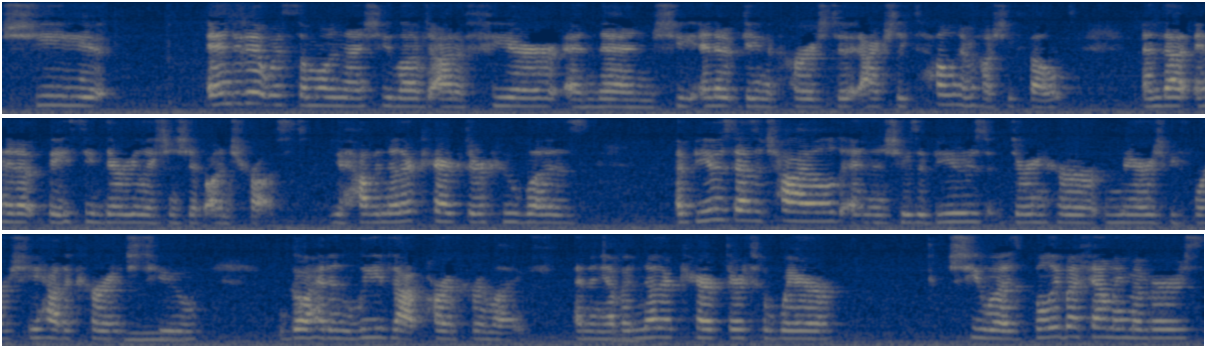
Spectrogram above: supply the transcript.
she ended it with someone that she loved out of fear, and then she ended up getting the courage to actually tell him how she felt, and that ended up basing their relationship on trust. You have another character who was abused as a child, and then she was abused during her marriage before she had the courage mm. to go ahead and leave that part of her life. And then you have another character to where she was bullied by family members.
